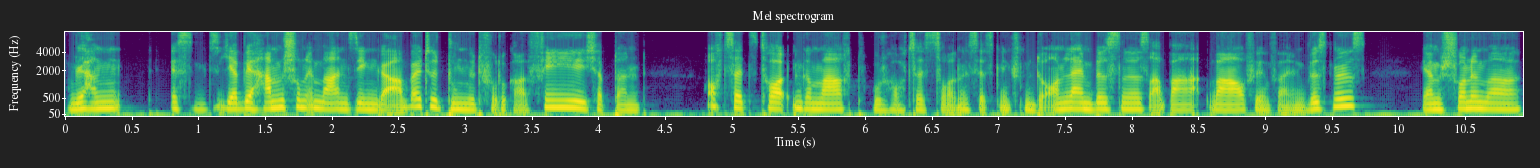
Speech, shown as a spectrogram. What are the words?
wir haben es, ja, wir haben schon immer an Singen gearbeitet, du mit Fotografie. Ich habe dann Hochzeitstorten gemacht. Gut, Hochzeitstorten ist jetzt nichts mit der Online-Business, aber war auf jeden Fall ein Business. Wir haben schon immer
